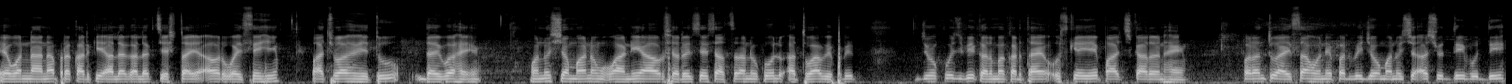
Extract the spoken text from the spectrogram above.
एवं नाना प्रकार की अलग अलग चेष्टाएँ और वैसे ही पांचवा हेतु दैव है। मनुष्य मन, वाणी और शरीर से शास्त्रानुकूल अथवा विपरीत जो कुछ भी कर्म करता है, उसके ये पाँच कारण हैं। परंतु ऐसा होने पर भी जो मनुष्य अशुद्धि, बुद्धि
